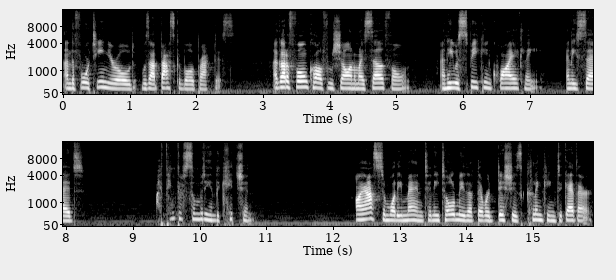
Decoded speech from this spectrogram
and the 14 year old was at basketball practice. I got a phone call from Sean on my cell phone, and he was speaking quietly, and he said, I think there's somebody in the kitchen. I asked him what he meant, and he told me that there were dishes clinking together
